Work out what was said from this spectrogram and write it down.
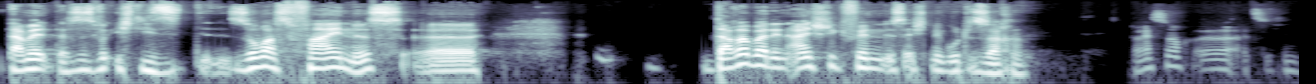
Damit, das ist wirklich die, sowas Feines. Äh, darüber den Einstieg finden, ist echt eine gute Sache. Ich weiß noch, äh, als ich in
